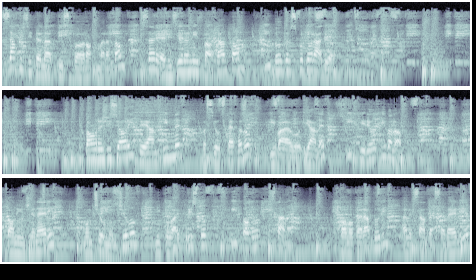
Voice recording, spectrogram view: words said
Записите на Диско Рок Маратон са реализирани в Балкан Том и Българското радио. Тон режисьори Деян Тимнев, Васил Стефанов, Ивайло Янев и Кирил Иванов. Тон инженери Момчил Момчилов, Николай Христов и Тодор Станев. Тон оператори Александър Савелиев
